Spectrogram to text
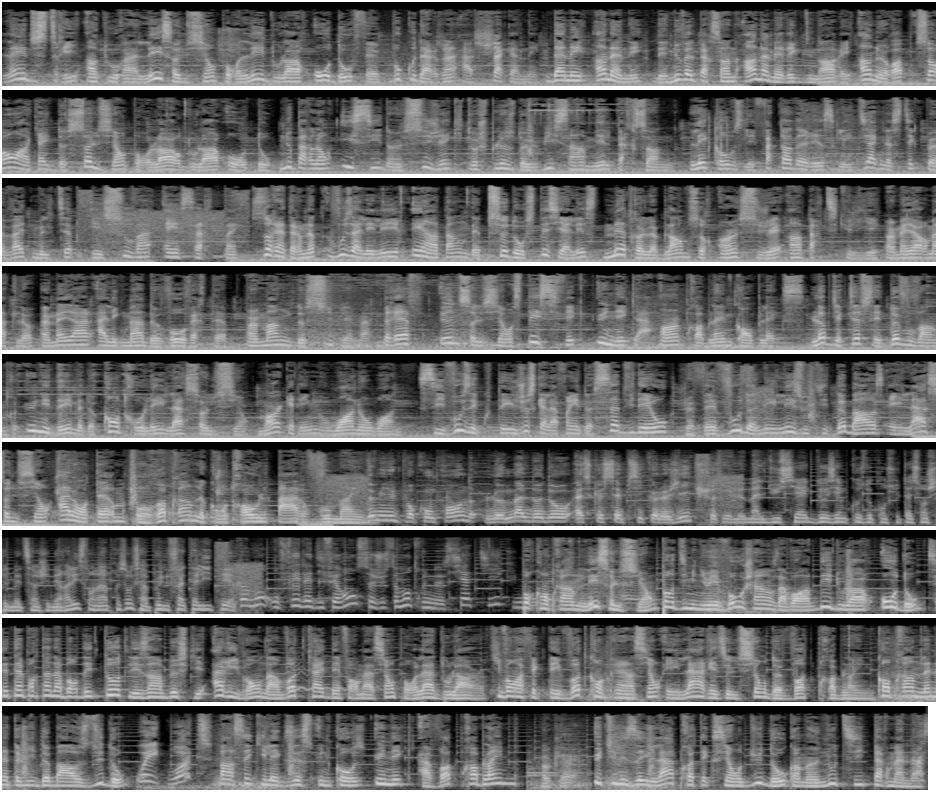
L'industrie entourant les solutions pour les douleurs au dos fait beaucoup d'argent à chaque année. D'année en année, des nouvelles personnes en Amérique du Nord et en Europe seront en quête de solutions pour leurs douleurs au dos. Nous parlons ici d'un sujet qui touche plus de 800 000 personnes. Les causes, les facteurs de risque, les diagnostics peuvent être multiples et souvent incertains. Sur Internet, vous allez lire et entendre des pseudo-spécialistes mettre le blâme sur un sujet en particulier. Un meilleur matelas, un meilleur alignement de vos vertèbres, un manque de suppléments. Bref, une solution spécifique unique à un problème complexe. L'objectif, c'est de vous vendre une idée, mais de contrôler la solution. Marketing 101. Si vous écoutez jusqu'à la fin de cette vidéo, je vais vous donner les outils de base et la solution à long terme pour reprendre le contrôle par vous-même. Deux minutes pour comprendre. Le mal de dos, est-ce que c'est psychologique? Le mal du siècle, deuxième cause de consultation chez le médecin généraliste. On a l'impression que c'est un peu une fatalité. Comment on fait la différence justement entre une sciatique une Pour comprendre les solutions, pour diminuer vos chances d'avoir des douleurs au dos, c'est important d'aborder toutes les embûches qui arriveront dans votre quête d'information pour la douleur, qui vont affecter votre compréhension et la résolution de votre problème. Comprendre l'anatomie de base du dos, Wait, what? penser qu'il existe une cause unique à votre problème, Ok. utiliser la protection du dos comme un outil permanent.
